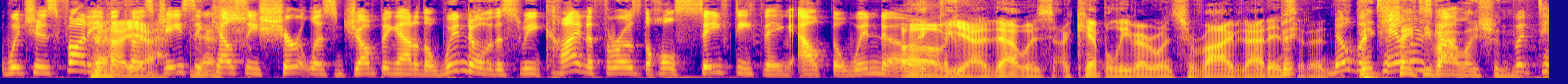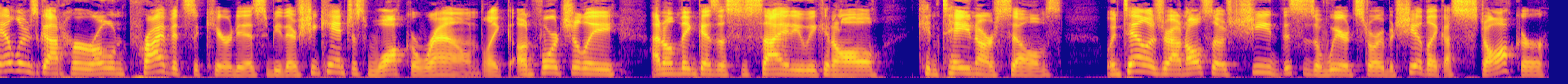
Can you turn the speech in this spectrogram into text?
Which is funny because Yeah. Jason Yes. Kelce shirtless jumping out of the window of the suite kind of throws the whole safety thing out the window. Oh yeah, that was. I can't believe everyone survived that incident. No, but Big Taylor's safety got, violation. But Taylor's got her own private security that has to be there. She can't just walk around. Like, unfortunately, I don't think as a society we can all contain ourselves when Taylor's around. Also, she this is a weird story, but she had like a stalker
